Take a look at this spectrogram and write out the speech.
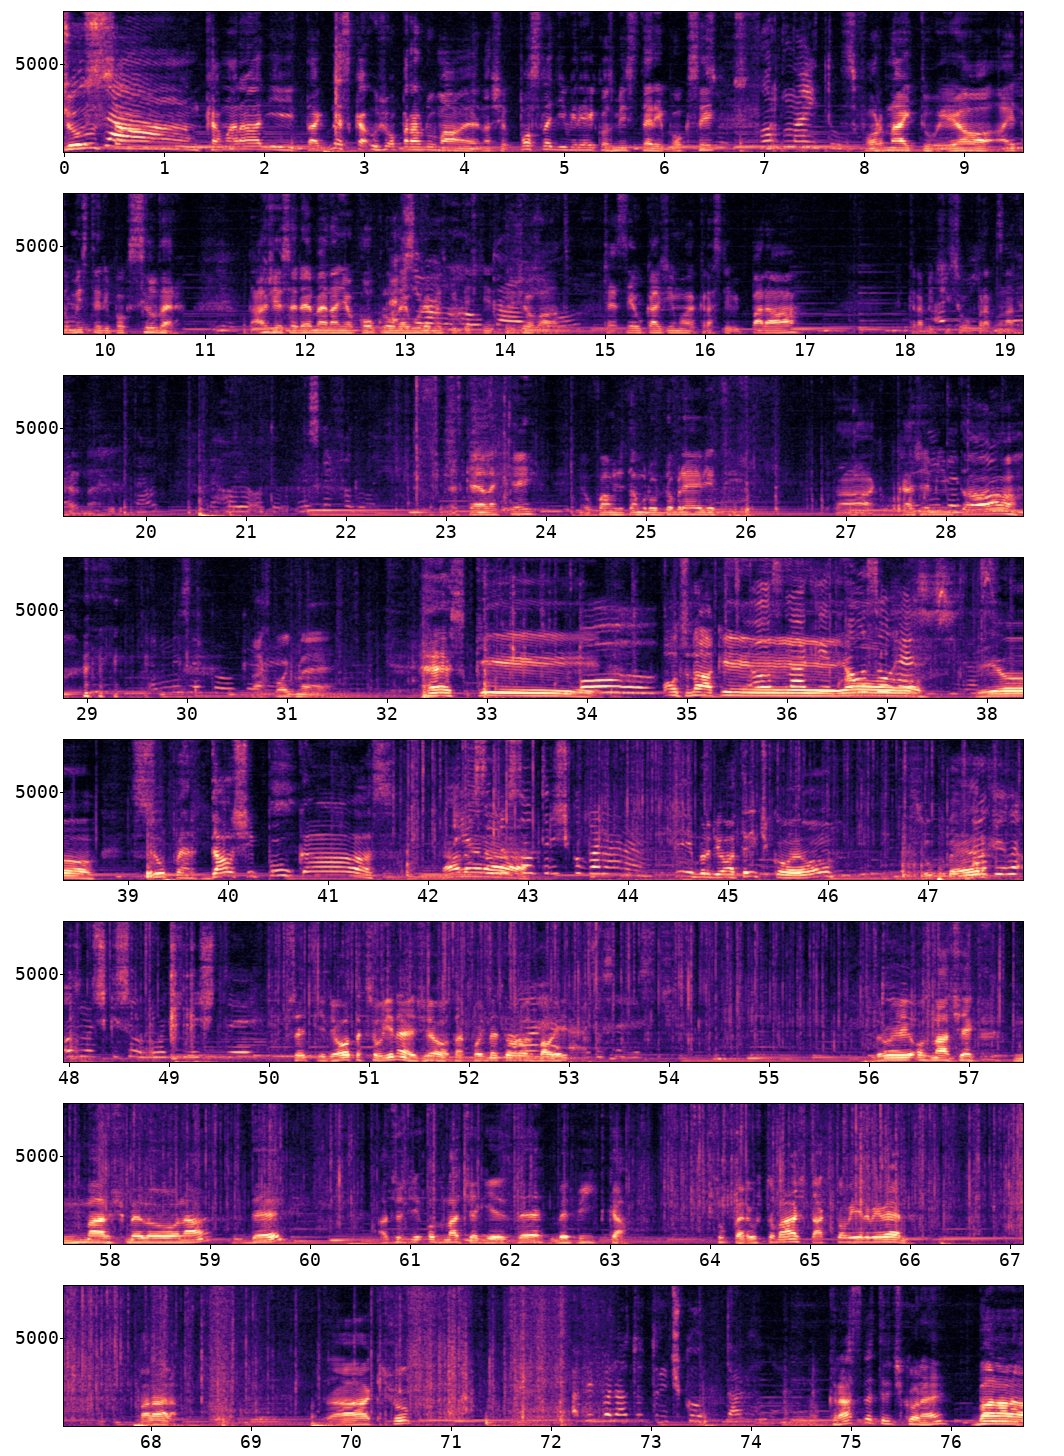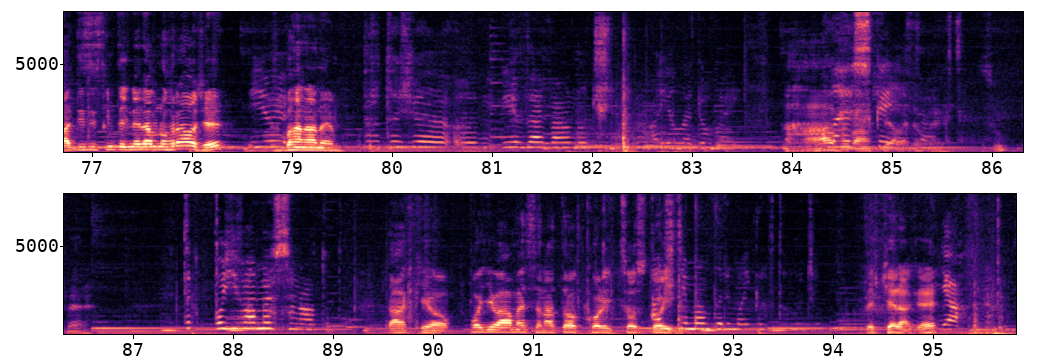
Čusán, kamarádi, tak dneska už opravdu máme naše poslední videjko z Mystery Boxy. Z Fortniteu. Z Fortniteu, jo, a je to Mystery Box Silver. Takže se jdeme na něho kouknout, nebudeme zbytečně zdržovat. Přesně ukážím ho, jak krásně vypadá. Krabičky jsou opravdu nadherné. Dneska je fakt lehký. Dneska je lehký. Doufám, že tam budou dobré věci. Tak, ukážem jim to. My se tak pojďme. Hezky. Oh, Odznaky. Odznaky, ale jo. jsou hezčí zase. Jo, super, další poukaz. já jsem Nádhera. dostal tričko banána. Ty brďo, a tričko, jo? Super. Ale tyhle označky jsou lepší než ty. Přeci, jo, tak jsou jiné, že jo? Tak pojďme to rozbalit. A zase hezčí. Druhý označek marshmallowna zde. A třetí označek je zde medvídka. Super, už to máš? Tak to vyrvi ven. Paráda. Tak, šup. A vypadá to tričko takhle. No, krásné tričko, ne? Banana, a ty jsi s tím teď nedávno hrál, že? Jo, S bananem. protože eh, je ve Vánoční a je ledový. Aha, Ale ve hezký Vánoci, je podíváme se na to. Tak jo, podíváme se na to, kolik co A stojí. ještě mám tady Minecraftovou. Ze včera, že? Já.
